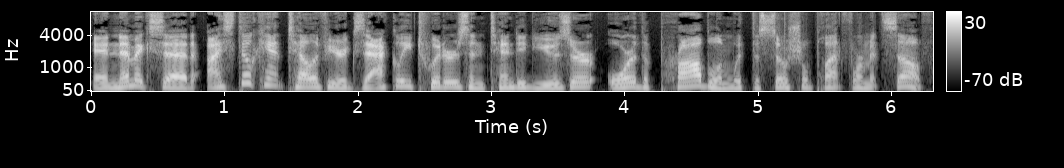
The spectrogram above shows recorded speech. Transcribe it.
And Nemec said, I still can't tell if you're exactly Twitter's intended user or the problem with the social platform itself.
